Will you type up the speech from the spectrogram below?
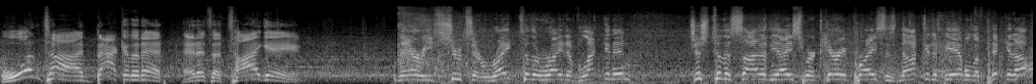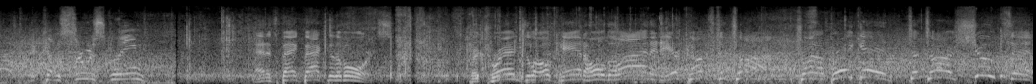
One time back of the net, and it's a tie game. There he shoots it right to the right of Lehkonen just to the side of the ice where Carey Price is not going to be able to pick it up. It comes through a screen. And it's back back to the boards. Pietrangelo can't hold the line, and here comes Tatar. Trying to break in. Tatar shoots it.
